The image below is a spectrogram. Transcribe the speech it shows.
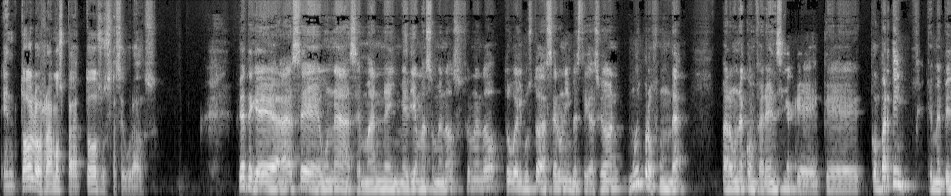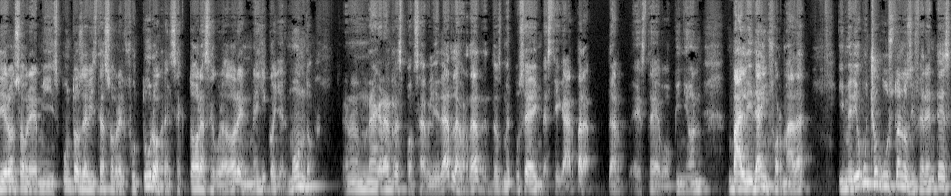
en todos los ramos para todos sus asegurados. Fíjate que hace una semana y media más o menos, Fernando, tuve el gusto de hacer una investigación muy profunda para una conferencia que, compartí, que me pidieron sobre mis puntos de vista sobre el futuro del sector asegurador en México y el mundo. Una gran responsabilidad, la verdad. Entonces me puse a investigar para dar esta opinión válida, informada, y me dio mucho gusto en los diferentes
